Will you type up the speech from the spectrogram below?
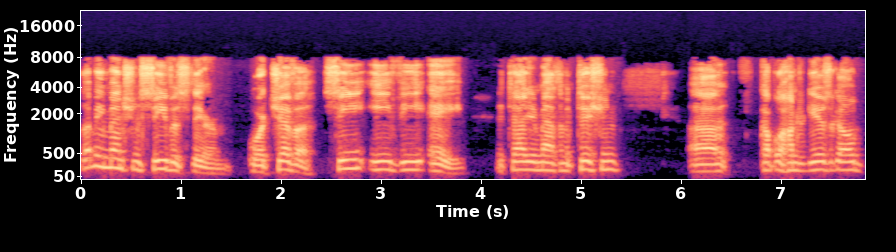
let me mention Ceva's theorem, or Ceva, C-E-V-A, Italian mathematician, uh, a couple of hundred years ago,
